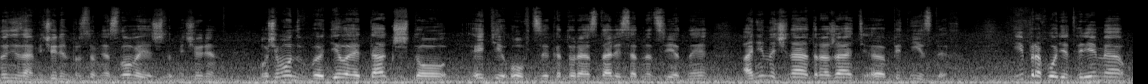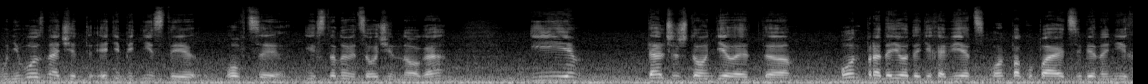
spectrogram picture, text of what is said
ну не знаю, Мичурин просто у меня слово есть, что Мичурин в общем, он делает так, что эти овцы, которые остались одноцветные, они начинают рожать э, пятнистых. И проходит время, у него, значит, эти пятнистые овцы, их становится очень много. И дальше что он делает? Э, он продает этих овец, он покупает себе на них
